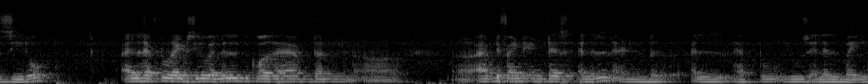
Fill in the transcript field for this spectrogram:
0 I'll have to write 0 ll because I have done uh, uh, I have defined int as ll and I'll have to use ll while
